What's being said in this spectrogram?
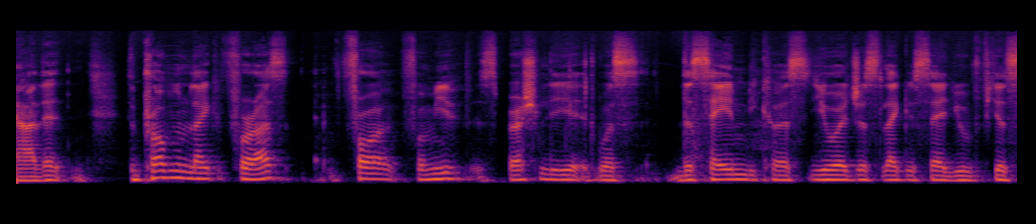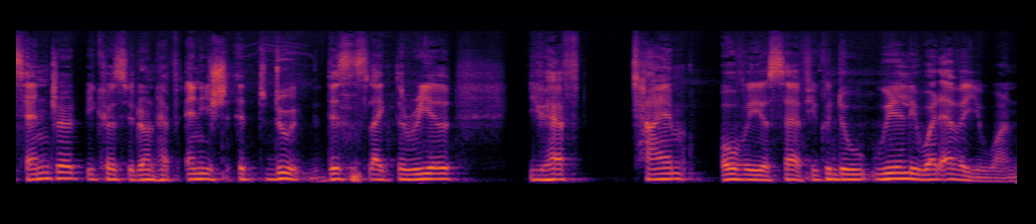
yeah that the problem like for us for for me especially it was the same because you were just like you said you feel centered because you don't have any shit to do this is like the real you have time over yourself you can do really whatever you want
